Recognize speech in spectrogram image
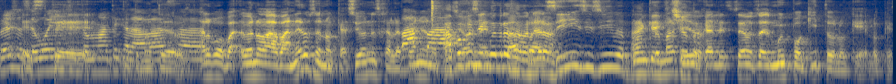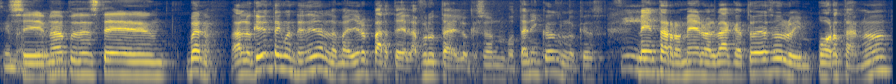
Por eso, cebolla, este, jitomate, calabaza. algo, bueno, habaneros en ocasiones, jalapeño en ocasiones. ¿A poco sí encuentras papas. habanero? Sí, sí, sí, Ah, qué de marcas chido. locales. O sea, es muy poquito lo que, lo que siembran. Sí, pero no, pues este, bueno, a lo que yo tengo entendido, la mayor parte de la fruta de lo que son botánicos, lo que es Sí. menta, romero, albahaca, todo eso lo importa, ¿no?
